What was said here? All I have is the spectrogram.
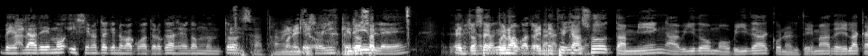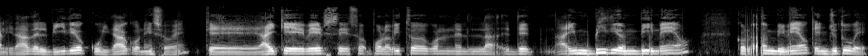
ves Claro. la demo y se nota que no va a 4K, se nota un montón. Exactamente. Que se ve Entonces- increíble, ¿eh? Entonces, bueno, va a 4K en este caso también ha habido movida con el tema de la calidad del vídeo. Cuidado con eso, ¿eh? Que hay que verse eso, por lo visto, con el, la- de- hay un vídeo en Vimeo, colgado en Vimeo, que en YouTube,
